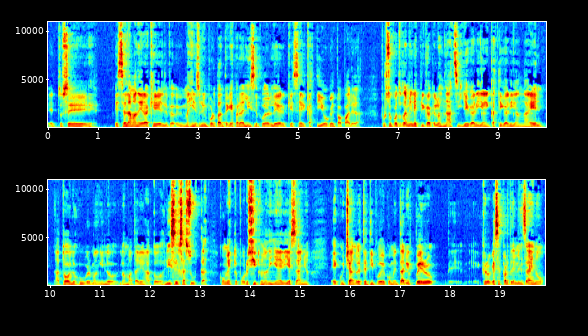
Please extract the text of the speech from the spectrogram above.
Entonces, esa es la manera que él, imagínense lo importante que es para Alice poder leer, que es el castigo que el papá le da. Por supuesto, también le explica que los nazis llegarían y castigarían a él, a todos los Huberman y los matarían a todos. Liesel se asusta con esto, pobrecito, una niña de 10 años escuchando este tipo de comentarios, pero eh, creo que esa es parte del mensaje, ¿no?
